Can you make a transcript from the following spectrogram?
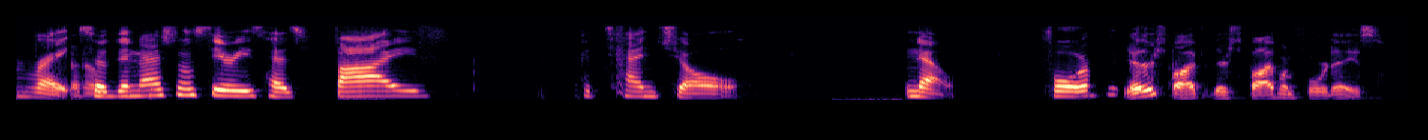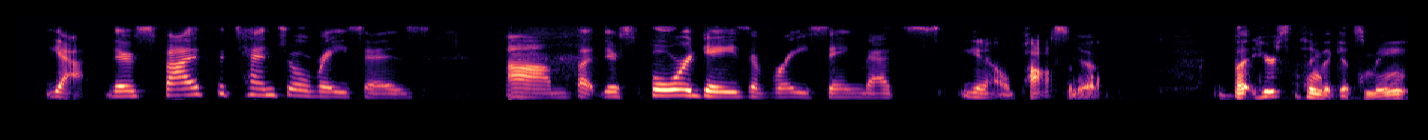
Right so um, the national series has five potential no four Yeah, there's five. There's five on four days. yeah, there's five potential races, um, but there's four days of racing that's you know possible. Yeah. But here's the thing that gets me.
